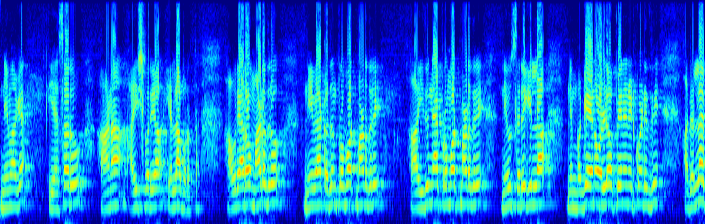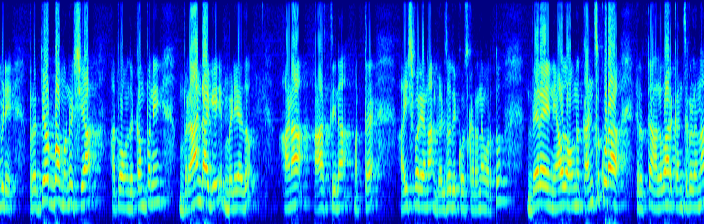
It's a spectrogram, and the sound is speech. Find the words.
ನಿಮಗೆ ಹೆಸರು, ಹಣ, ಐಶ್ವರ್ಯ ಎಲ್ಲ ಬರುತ್ತೆ. ಅವ್ರು ಯಾರೋ ಮಾಡಿದ್ರು ನೀವು ಯಾಕೆ ಅದನ್ನು ಪ್ರಮೋಟ್ ಮಾಡಿದ್ರಿ ಇದನ್ನ ಯಾಕೆ ಪ್ರಮೋಟ್ ಮಾಡಿದ್ರಿ? ನೀವು ಸರಿಗಿಲ್ಲ. ನಿಮ್ಮ ಬಗ್ಗೆ ಏನೋ ಒಳ್ಳೆ ಒಪಿನಿಯನ್ ಇಟ್ಕೊಂಡಿದ್ವಿ. ಅದೆಲ್ಲ ಬಿಡಿ. ಪ್ರತಿಯೊಬ್ಬ ಮನುಷ್ಯ ಅಥವಾ ಒಂದು ಕಂಪನಿ ಬ್ರ್ಯಾಂಡಾಗಿ ಬೆಳೆಯೋದು ಹಣ, ಆಸ್ತಿನ ಮತ್ತು ಐಶ್ವರ್ಯನ ಗಳಿಸೋದಕ್ಕೋಸ್ಕರನೇ ಹೊರತು ಬೇರೆ ಇನ್ಯಾವುದೋ ಅವನ ಕನಸು ಕೂಡ ಇರುತ್ತೆ. ಹಲವಾರು ಕನಸುಗಳನ್ನು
